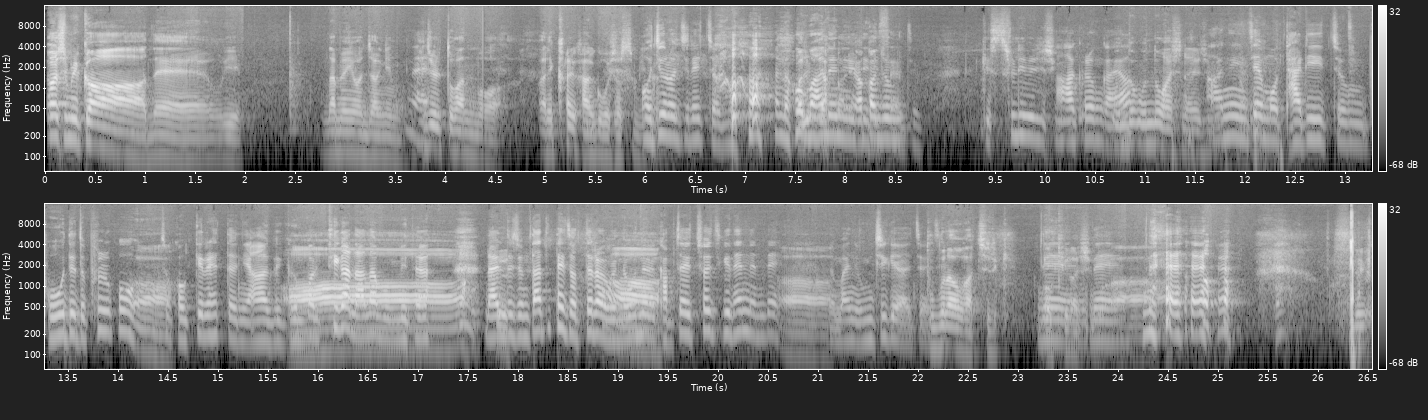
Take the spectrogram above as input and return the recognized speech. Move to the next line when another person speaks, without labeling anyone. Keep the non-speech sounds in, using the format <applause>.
안녕하십니까. 네, 우리 남영희 원장님
네.
한 주일 동안 뭐 많이 칼 갈고 오셨습니까?
어질어질했죠. 뭐. <laughs> <laughs> 너무
아니,
많은
약간-
일들이
약간 좀
있어가지고.
이렇게 슬림해지신
아, 그런가요?
운동, 운동 하시나요 지금?
아니 이제 뭐 다리 좀 보호대도 풀고
어.
좀 걷기를 했더니 아그 금방
아,
티가 나나 봅니다. <laughs> 날도
그-
좀 따뜻해졌더라고요.
아.
오늘 갑자기 추워지긴 했는데
아.
많이 움직여야죠. 이제.
부부하고 같이 이렇게
네,
걷기 가시고.
네,
아. 네.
